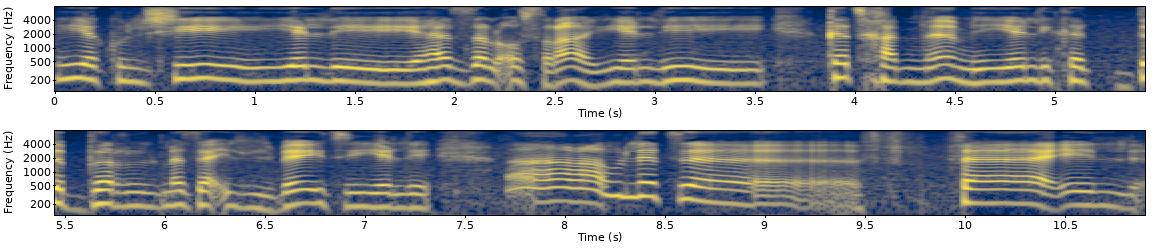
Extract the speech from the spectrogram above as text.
هي كل شيء هي اللي هازة الأسرة هي اللي كتخمم هي اللي كتدبر مسائل البيت هي اللي راه ولات آه، فاعل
